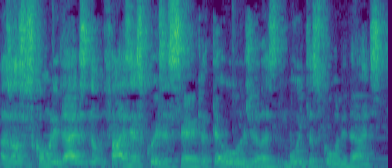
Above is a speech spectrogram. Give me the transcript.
as nossas comunidades não fazem as coisas certas até hoje, elas, muitas comunidades.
